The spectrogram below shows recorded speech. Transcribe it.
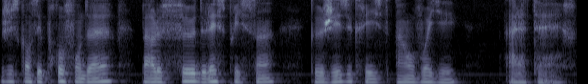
jusqu'en ses profondeurs par le feu de l'Esprit Saint que Jésus-Christ a envoyé à la terre.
